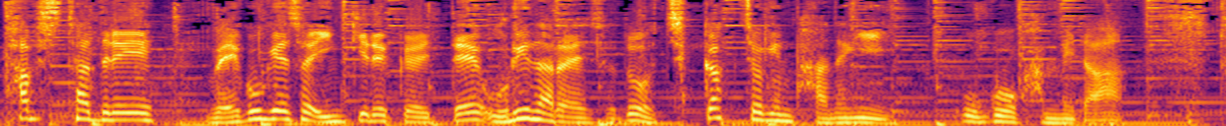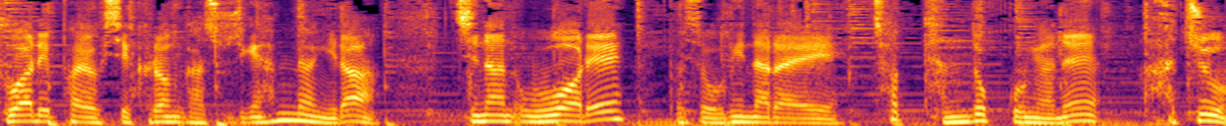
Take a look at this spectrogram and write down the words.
팝스타들이 외국에서 인기를 끌 때 우리나라에서도 즉각적인 반응이 오고 갑니다. 두아리파 역시 그런 가수 중에 한 명이라 지난 5월에 벌써 우리나라의 첫 단독 공연을 아주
